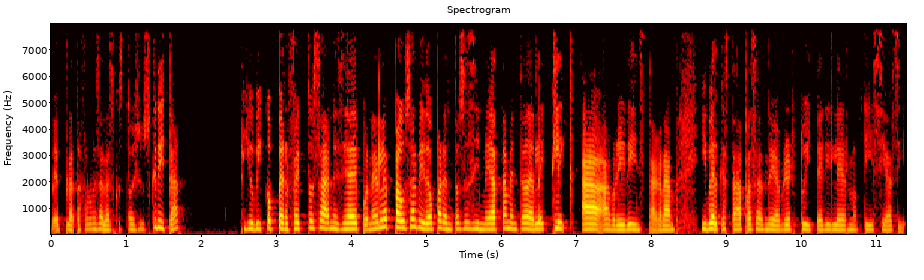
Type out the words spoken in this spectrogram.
eh, plataformas a las que estoy suscrita. Y ubico perfecto esa necesidad de ponerle pausa al video para entonces inmediatamente darle clic a abrir Instagram y ver qué estaba pasando y abrir Twitter y leer noticias y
